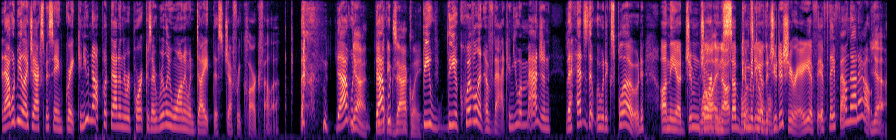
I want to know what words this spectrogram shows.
That would be like Jack Smith saying, "Great, can you not put that in the report because I really want to indict this Jeffrey Clark fella." that would yeah, that would exactly. be the equivalent of that. Can you imagine the heads that would explode on the uh, Jim Well, Jordan and, uh, subcommittee go of the Judiciary if if they found that out? Yeah.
